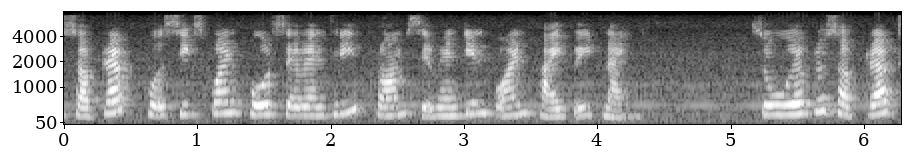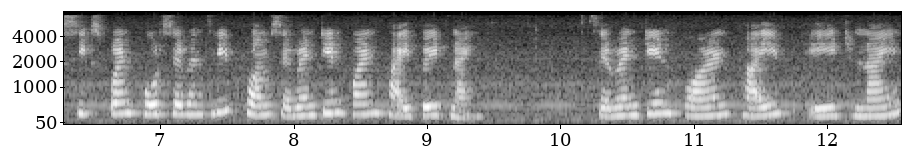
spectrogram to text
subtract 6.473 from 17.589. So we have to subtract 6.473 from 17.589. 17.589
